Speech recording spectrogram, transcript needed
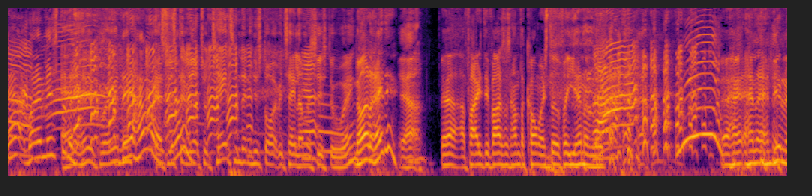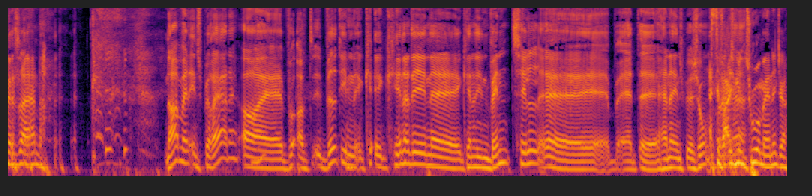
Ja, hvordan vidste du Ja, det? det er helt crazy. Det er ham, Jeg altså. synes, det lyder totalt som den historie, vi talte om ja. sidste uge, ikke? Nå, er det rigtigt? Ja. Ja, og faktisk, det er faktisk også ham, der kommer i stedet for Ian om lidt. Ja, han, han, han lige lidt, så er han der. Nå, men inspirerende, og, øh, og ved din, kender, din, øh, kender din ven til, øh, at øh, han er inspiration? Altså, det er faktisk min turmanager.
